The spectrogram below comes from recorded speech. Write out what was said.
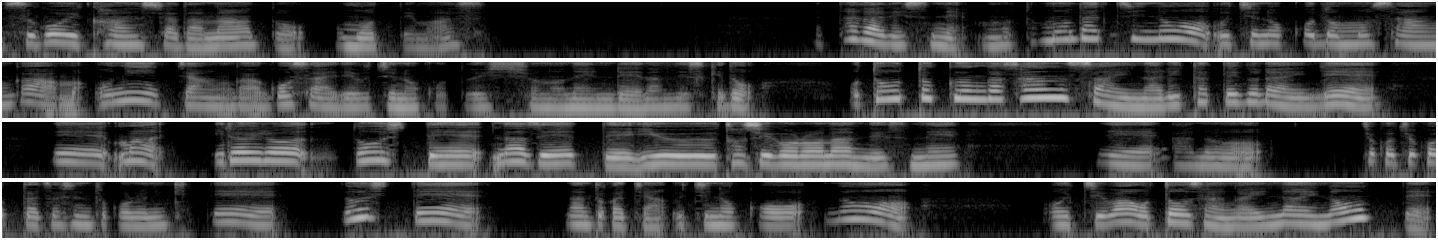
すごい感謝だなと思ってます。ただですね友達のうちの子供さんが、まあ、お兄ちゃんが5歳でうちの子と一緒の年齢なんですけど弟くんが3歳なりたてぐらいででまあいろいろどうしてなぜっていう年頃なんですね。であのちょこちょこっと私のところに来てどうしてなんとかちゃんうちの子のお家はお父さんがいないの？って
